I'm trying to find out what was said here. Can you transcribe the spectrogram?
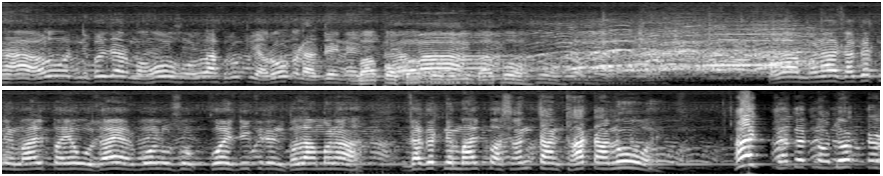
હા હળવદની બજારમાં હોળ સોળ લાખ રૂપિયા રોકડા દઈને. બાપો બાપો. ભલામણા જગતની માલપા એવું જાહેર બોલું છું કોઈ દીકરીને ભલામણા જગતની માલપા સંતાન થતા ન હોય. જગતનો ડોક્ટર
